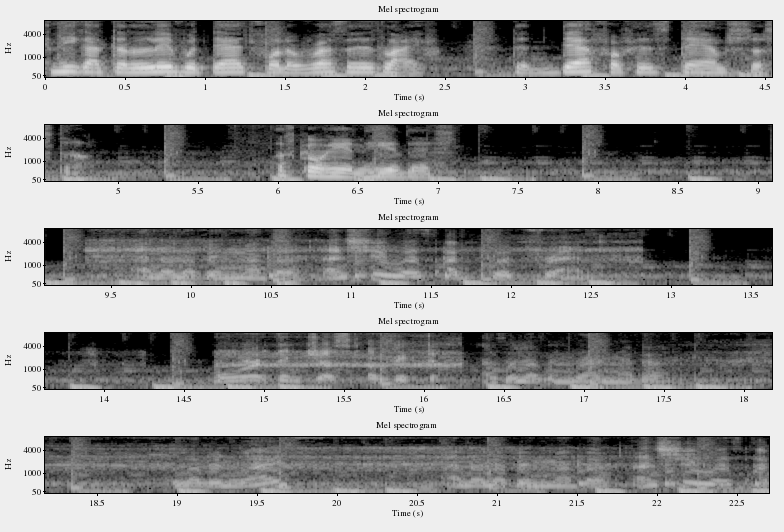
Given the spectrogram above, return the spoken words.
And he got to live with that for the rest of his life. The death of his damn sister. Let's go ahead and hear this. And a loving mother, and she was a good friend. more than just a victim. As a loving grandmother, a loving wife, and a loving mother. And she was a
